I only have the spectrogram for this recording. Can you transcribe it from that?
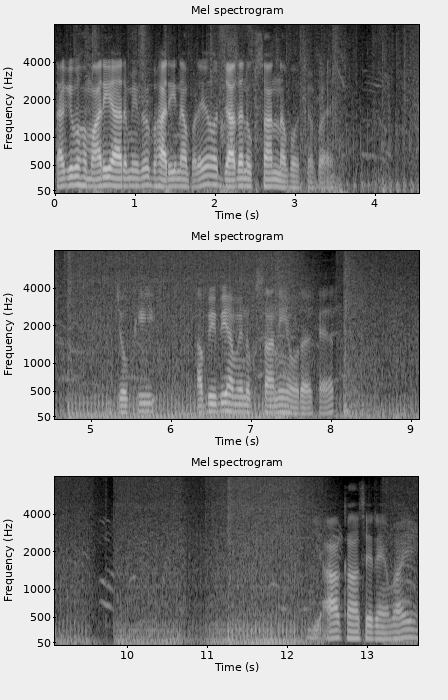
ताकि वो हमारी आर्मी पे भारी ना पड़े और ज़्यादा नुकसान ना पहुँचा पाए। जो कि अभी भी हमें नुकसान ही हो रहा है, खैर। आ कहाँ से रहे हैं भाई?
